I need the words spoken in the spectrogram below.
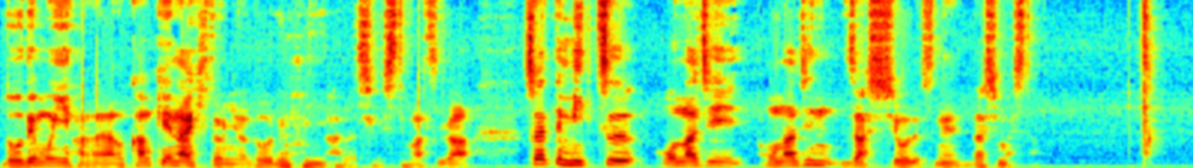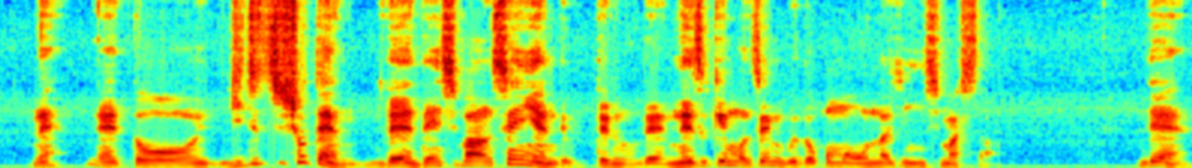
どうでもいい話、あの、関係ない人にはどうでもいい話をしてますが、そうやって3つ同じ、同じ雑誌をですね、出しました。ね。えっ、ー、と、技術書店で電子版1000円で売ってるので、値付けも全部どこも同じにしました。で、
